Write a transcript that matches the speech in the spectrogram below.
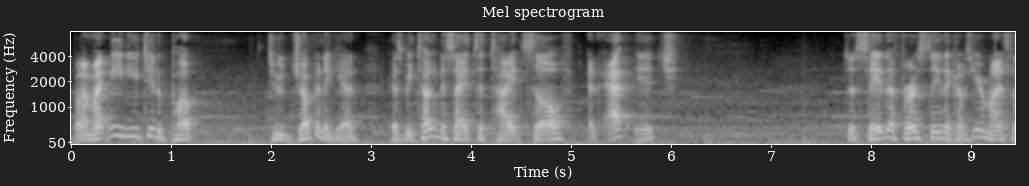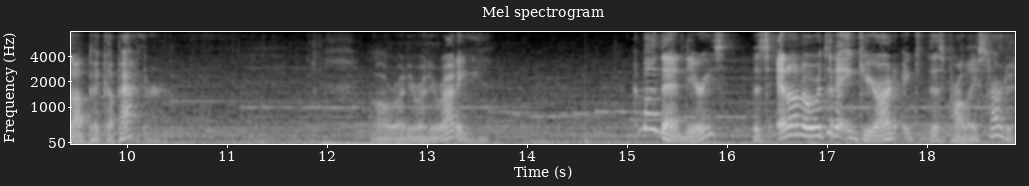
But I might need you two to pump to jump in again, because my tongue decides to tie itself an half inch. Just say the first thing that comes to your mind, so I'll pick up after. Alrighty, righty, righty. Come on then, dearies. Let's head on over to the anchor yard and get this parlay started.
